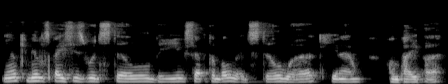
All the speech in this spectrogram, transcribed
you know communal spaces would still be acceptable. They'd still work you know on paper.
